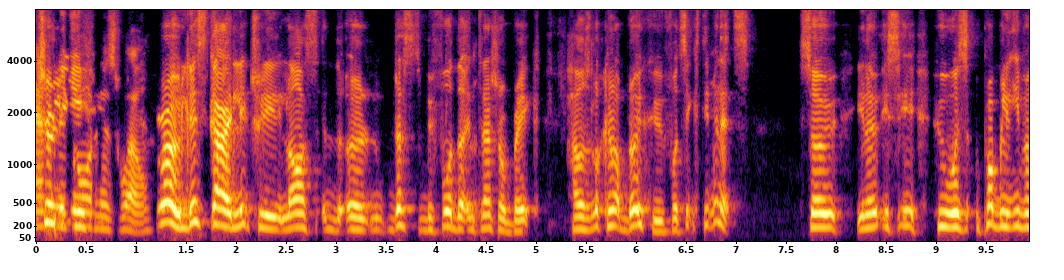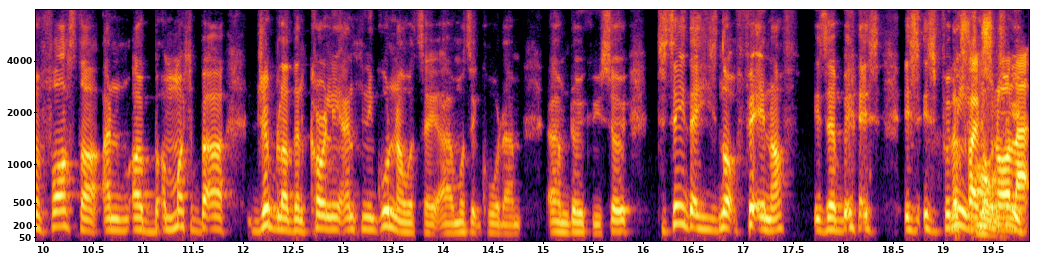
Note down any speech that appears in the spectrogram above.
literally- Gordon as well. Bro, this guy literally last uh, just before the international break, I was looking up Doku for 60 minutes. So you know, it's he who was probably even faster and a, a much better dribbler than currently Anthony Gordon. I would say, um, what's it called, um, um, Doku. So to say that he's not fit enough is a bit is is, is for Looks me. like it's. Snorlax.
